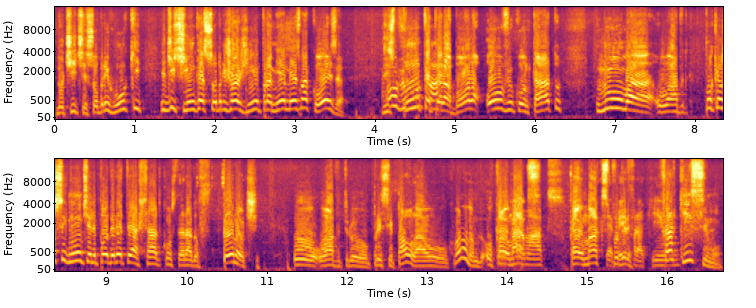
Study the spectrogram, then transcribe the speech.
do Tite sobre Hulk e de Tinga sobre Jorginho. Pra mim é a mesma coisa. Disputa pela bola, houve o contato, numa. O árbitro. Porque é o seguinte, ele poderia ter achado considerado pênalti o, o árbitro principal lá, o. Como é o nome? do- O Caio Caio Max. Max. Caio Max Que é poderia. fraquinho, hein? Fraquíssimo.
